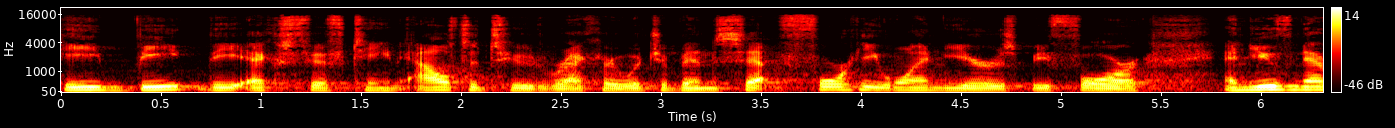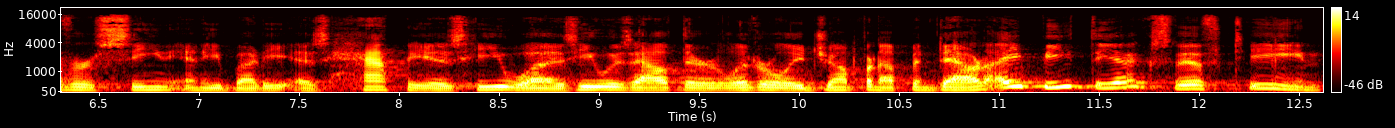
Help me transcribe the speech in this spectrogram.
he beat the X 15 altitude record, which had been set 41 years before. And you've never seen anybody as happy as he was. He was out there literally jumping up and down. I beat the X 15.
